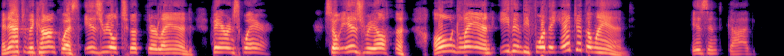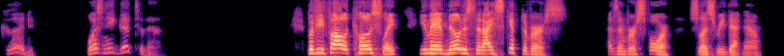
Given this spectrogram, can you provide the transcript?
And after the conquest, Israel took their land fair and square. So Israel owned land even before they entered the land. Isn't God good? Wasn't he good to them? But if you followed closely, you may have noticed that I skipped a verse, as in verse 4. So let's read that now.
